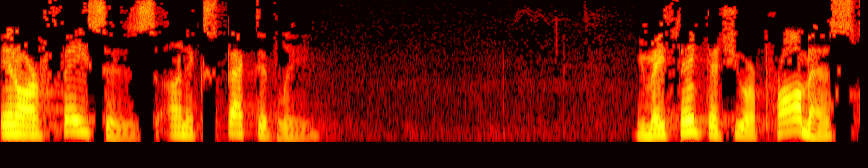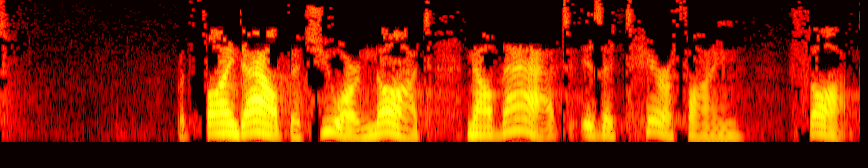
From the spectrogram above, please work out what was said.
in our faces unexpectedly. You may think that you are promised, but find out that you are not. Now, that is a terrifying thought.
